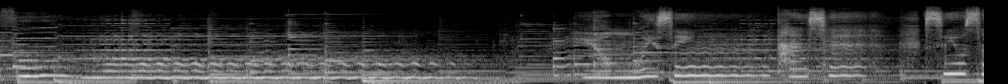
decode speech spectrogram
苦乐。让每声叹息消失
